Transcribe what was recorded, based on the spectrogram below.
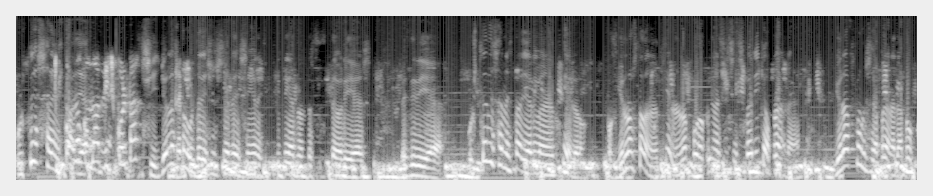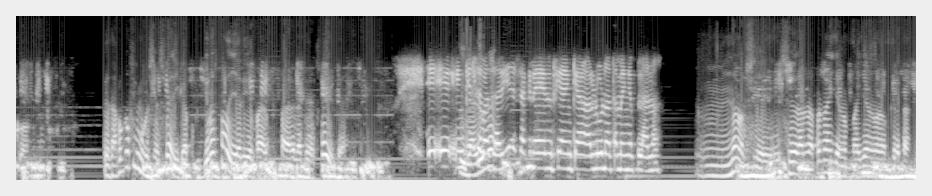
¿Ustedes saben ¿Cómo, cómo? Disculpa. Sí, yo les preguntaría a esos señores que tienen tantas teorías, les diría, ¿ustedes han estado ahí arriba en el cielo? Porque yo no he estado en el cielo, no puedo opinar si es esférica o plana. Yo no afirmo que sea plana tampoco. Pero tampoco afirmo que sea esférica, porque yo no he estado arriba para, para ver la es esférica. Eh, eh, ¿En qué se luna... basaría esa creencia en que la luna también es plana? Mm, no lo sé, eso de la luna plana ya no, ya no lo creo tanto.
